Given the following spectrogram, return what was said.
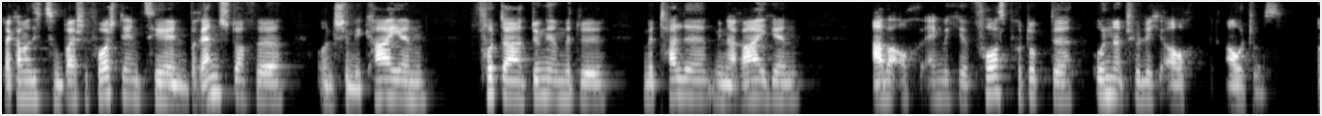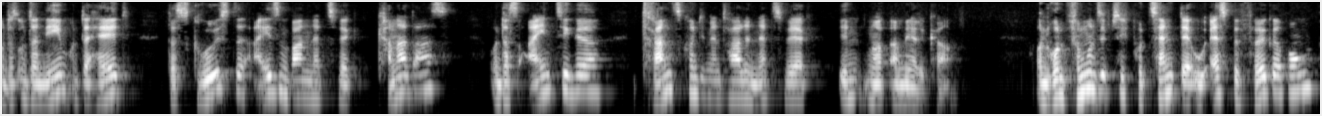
da kann man sich zum Beispiel vorstellen, zählen Brennstoffe und Chemikalien, Futter, Düngemittel, Metalle, Mineralien, aber auch irgendwelche Forstprodukte und natürlich auch Autos. Und das Unternehmen unterhält das größte Eisenbahnnetzwerk Kanadas und das einzige transkontinentale Netzwerk in Nordamerika. Und rund 75 Prozent der US-Bevölkerung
